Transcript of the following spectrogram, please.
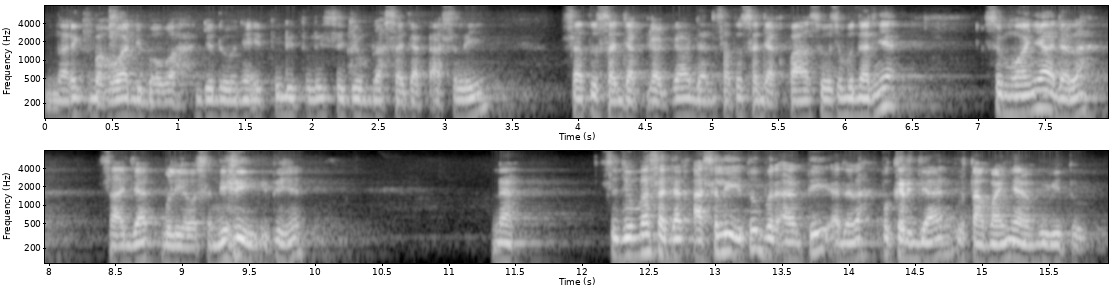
menarik bahwa di bawah judulnya itu ditulis sejumlah sajak asli satu sajak gagal dan satu sajak palsu. Sebenarnya semuanya adalah sajak beliau sendiri gitu ya. Nah sejumlah sajak asli itu berarti adalah pekerjaan utamanya begitu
